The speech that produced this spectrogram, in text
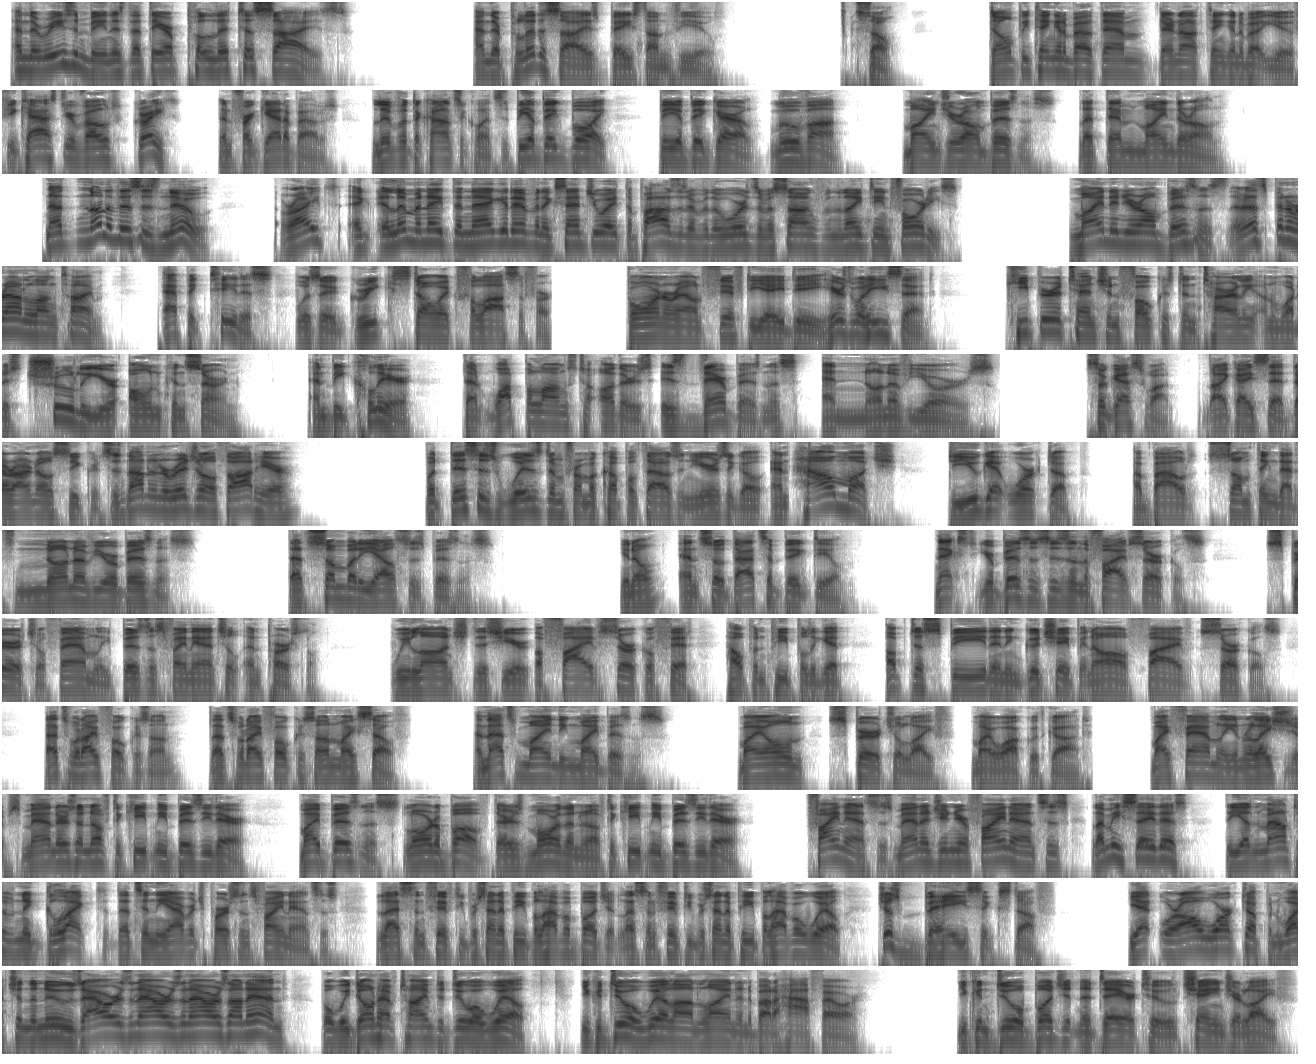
And the reason being is that they are politicized. And they're politicized based on view. So, Don't be thinking about them. They're not thinking about you. If you cast your vote, great. Then forget about it. Live with the consequences. Be a big boy. Be a big girl. Move on. Mind your own business. Let them mind their own. Now, none of this is new, right? E- eliminate the negative and accentuate the positive are the words of a song from the 1940s. Minding your own business. That's been around a long time. Epictetus was a Greek Stoic philosopher born around 50 AD. Here's what he said Keep your attention focused entirely on what is truly your own concern, and be clear that what belongs to others is their business and none of yours. So, guess what? Like I said, there are no secrets. It's not an original thought here, but this is wisdom from a couple thousand years ago. And how much do you get worked up about something that's none of your business? That's somebody else's business. You know? And so that's a big deal. Next, your business is in the five circles spiritual, family, business, financial, and personal. We launched this year a five circle fit, helping people to get up to speed and in good shape in all five circles. That's what I focus on. That's what I focus on myself. And that's minding my business, my own spiritual life, my walk with God, my family and relationships. Man, there's enough to keep me busy there. My business, Lord above, there's more than enough to keep me busy there. Finances, managing your finances. Let me say this the amount of neglect that's in the average person's finances. Less than 50% of people have a budget. Less than 50% of people have a will. Just basic stuff. Yet we're all worked up and watching the news hours and hours and hours on end, but we don't have time to do a will. You could do a will online in about a half hour. You can do a budget in a day or two, change your life.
